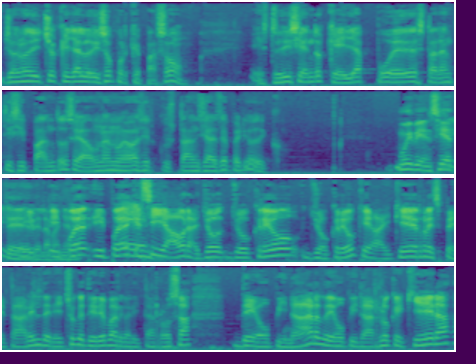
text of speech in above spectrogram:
yo no he dicho que ella lo hizo porque pasó. Estoy diciendo que ella puede estar anticipándose a una nueva circunstancia de ese periódico. Muy bien, siete de la y mañana. Puede, y puede que Eh. sí. Ahora, yo, yo creo, yo creo que hay que respetar el derecho que tiene Margarita Rosa de opinar, de opinar lo que quiera,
